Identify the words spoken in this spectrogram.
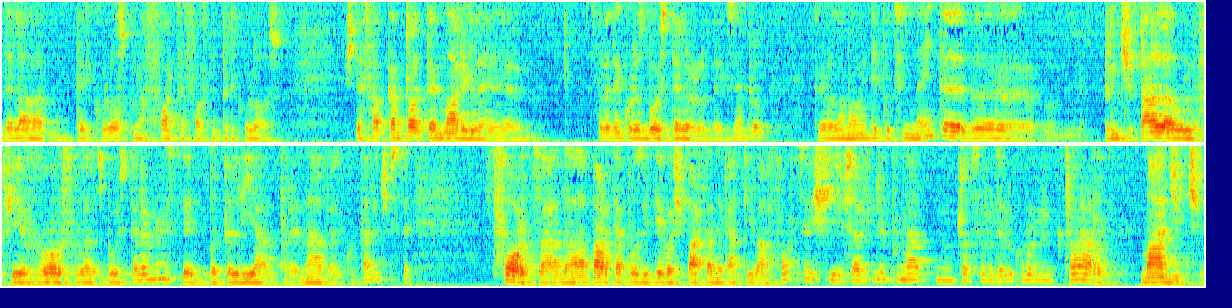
de la periculos până la foarte, foarte periculos. Și de fapt, cam toate marile, să vedem cu războiul stelelor, de exemplu, că l-am amintit puțin înainte, principalul fir roșu la războiul stelelor nu este bătălia între navele cu tare, ci este forța, da, partea pozitivă și partea negativă a forței și se ajunge până la tot felul de lucruri clar magice.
